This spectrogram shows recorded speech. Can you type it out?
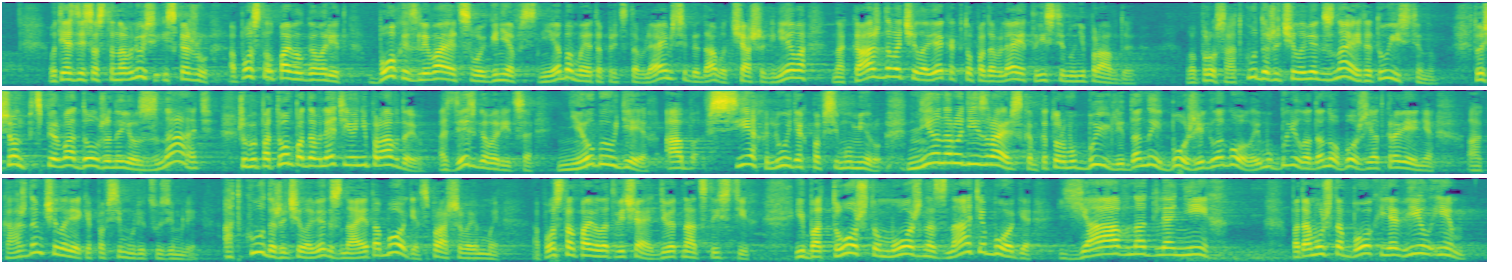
Вот я здесь остановлюсь и скажу, апостол Павел говорит, Бог изливает свой гнев с неба, мы это представляем себе, да, вот чаши гнева, на каждого человека, кто подавляет истину неправдою. Вопрос, а откуда же человек знает эту истину? То есть он сперва должен ее знать, чтобы потом подавлять ее неправдою. А здесь говорится не об иудеях, а об всех людях по всему миру. Не о народе израильском, которому были даны Божьи глаголы, ему было дано Божье откровение, а о каждом человеке по всему лицу земли. Откуда же человек знает о Боге, спрашиваем мы. Апостол Павел отвечает, 19 стих, «Ибо то, что можно знать о Боге, явно для них, потому что Бог явил им,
